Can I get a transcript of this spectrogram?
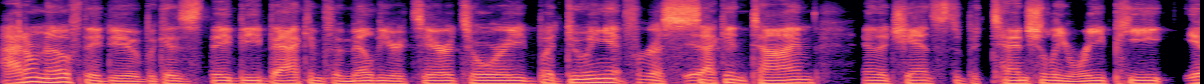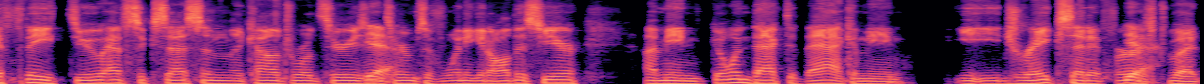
I don't know if they do because they'd be back in familiar territory, but doing it for a second time and the chance to potentially repeat if they do have success in the College World Series Yeah. in terms of winning it all this year. I mean, going back to back. I mean, Drake said it first, but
